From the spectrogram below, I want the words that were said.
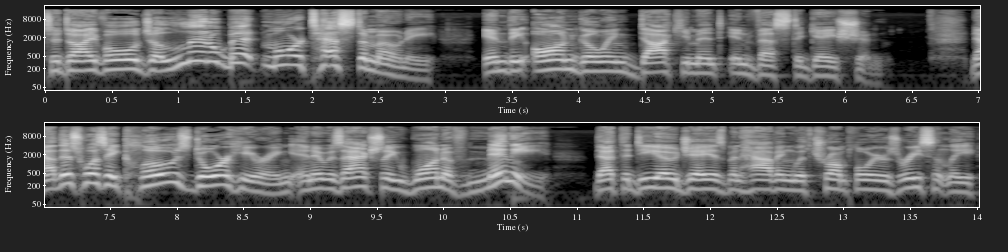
to divulge a little bit more testimony in the ongoing document investigation. Now, this was a closed door hearing, and it was actually one of many that the DOJ has been having with Trump lawyers recently.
